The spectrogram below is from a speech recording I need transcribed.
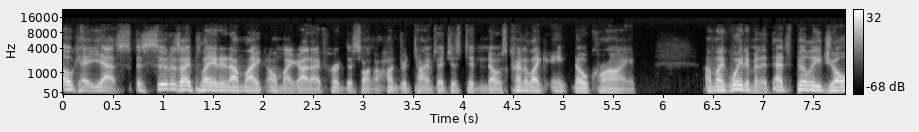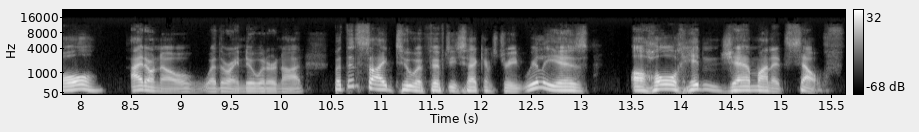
okay, yes. As soon as I played it, I'm like, oh my god, I've heard this song a hundred times. I just didn't know. It's kind of like "Ain't No Crime." I'm like, wait a minute, that's Billy Joel. I don't know whether I knew it or not, but this side two of 52nd Street really is a whole hidden gem on itself.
